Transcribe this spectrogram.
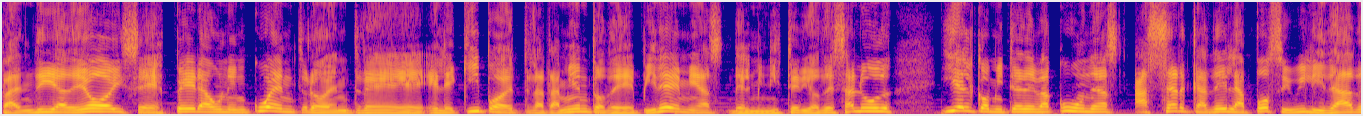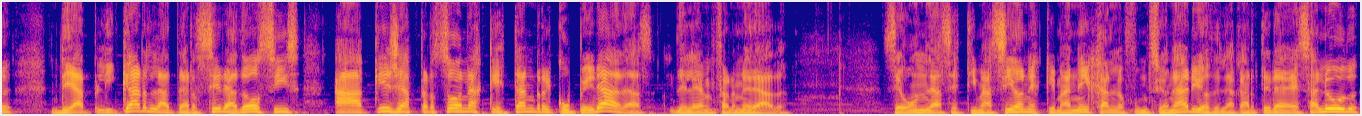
Para el día de hoy se espera un encuentro entre el equipo de tratamiento de epidemias del Ministerio de Salud y el Comité de Vacunas acerca de la posibilidad de aplicar la tercera dosis a aquellas personas que están recuperadas de la enfermedad. Según las estimaciones que manejan los funcionarios de la cartera de salud,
